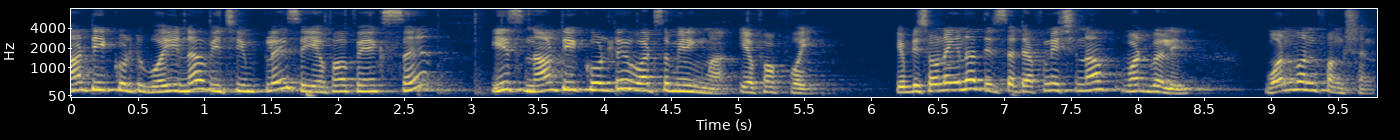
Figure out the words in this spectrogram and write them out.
நாட் ஈக்குவல் டு ஒய்னா which implies f of x is not equal to what's மீனிங்மா எஃப் ஆஃப் ஒய் இப்படி சொன்னீங்கன்னா that's a definition of one value one one function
